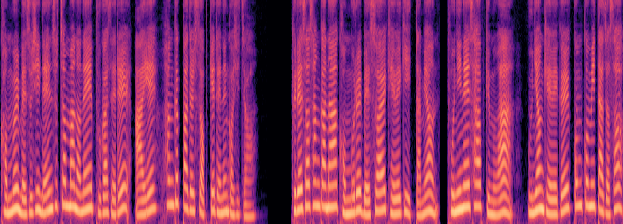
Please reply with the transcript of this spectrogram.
건물 매수 시 낸 수천만 원의 부가세를 아예 환급받을 수 없게 되는 것이죠. 그래서 상가나 건물을 매수할 계획이 있다면 본인의 사업 규모와 운영 계획을 꼼꼼히 따져서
